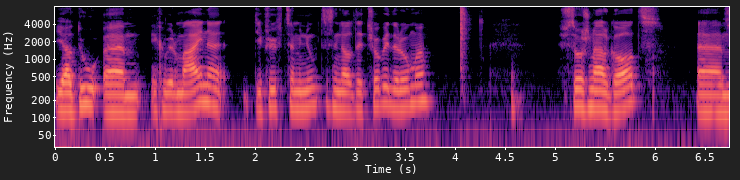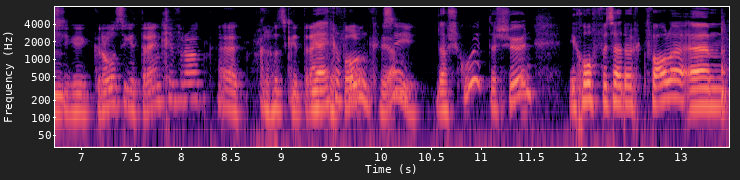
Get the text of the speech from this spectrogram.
Ja, du, ähm, ich würde meinen, die 15 Minuten sind halt jetzt schon wieder rum. So schnell geht's. das ist Ähm, die grosse Getränkefrage. Äh, grosse Getränkefolge, ja. das ist gut, das ist schön. Ich hoffe, es hat euch gefallen. Ähm,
